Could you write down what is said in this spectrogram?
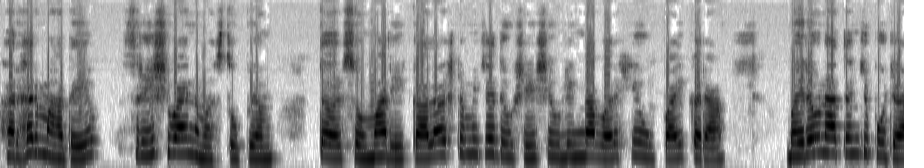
हर हर महादेव श्री शिवाय नमस्तुप्यम तर सोमवारी कालाष्टमीच्या दिवशी शिवलिंगावर हे उपाय करा. भैरवनाथांची पूजा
